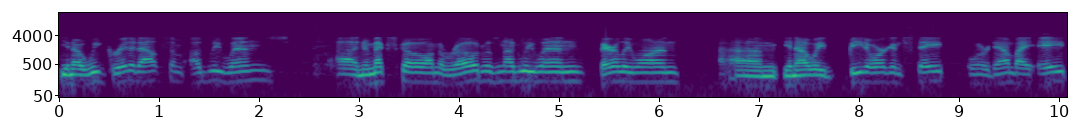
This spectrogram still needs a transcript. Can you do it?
you know, we gritted out some ugly wins. Uh, New Mexico on the road was an ugly win, barely won. Um, you know, we beat Oregon State when we were down by eight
